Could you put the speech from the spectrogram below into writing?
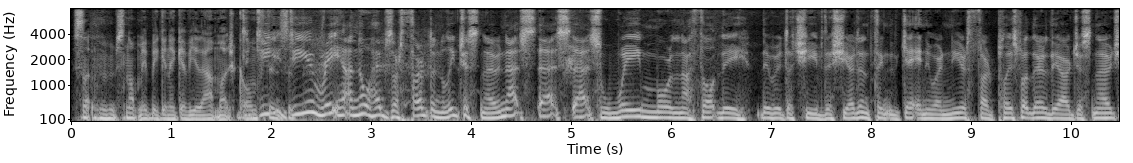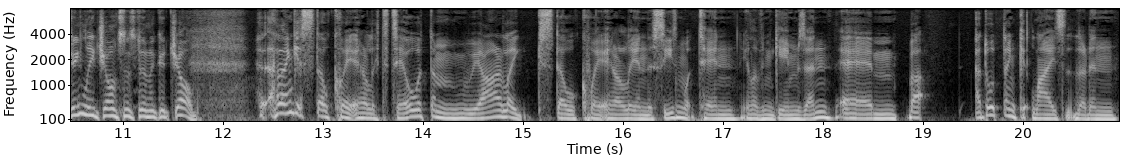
It's not, it's not maybe going to give you that much confidence. Do you, do you rate? I know Hibs are third in the league just now, and that's that's that's way more than I thought they, they would achieve this year. I didn't think they'd get anywhere near third place, but there they are just now. Do you think Lee Johnson's doing a good job? I think it's still quite early to tell with them. We are like still quite early in the season, what 10, 11 games in. Um, but I don't think it lies that they're in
